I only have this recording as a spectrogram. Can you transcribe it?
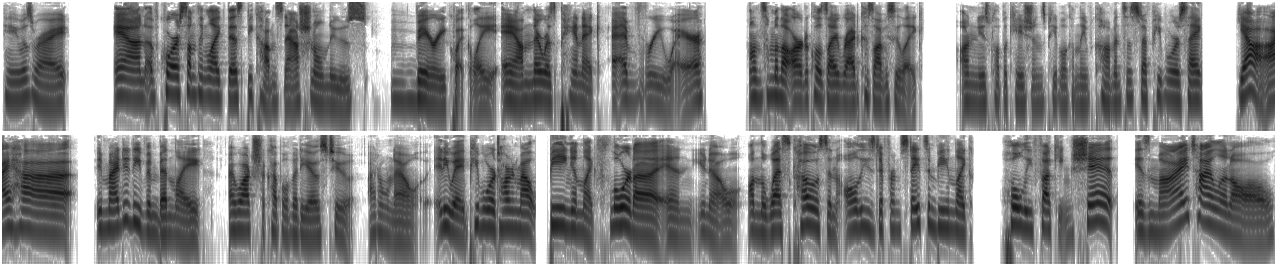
he was right. And of course, something like this becomes national news very quickly. And there was panic everywhere. On some of the articles I read, because obviously, like on news publications, people can leave comments and stuff. People were saying, Yeah, I had, it might have even been like, I watched a couple videos too. I don't know. Anyway, people were talking about being in like Florida and, you know, on the West Coast and all these different states and being like, holy fucking shit, is my Tylenol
